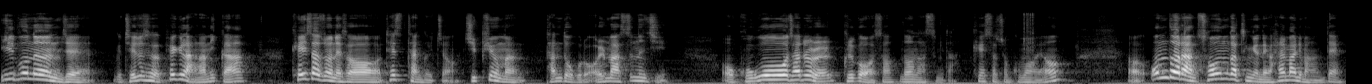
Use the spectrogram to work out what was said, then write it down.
일부는 이제 제조사에서 표기를 안 하니까 K사전에서 테스트한 거 있죠. GPU만 단독으로 얼마 쓰는지. 어, 그거 자료를 긁어와서 넣어놨습니다. K사전 고마워요. 어, 온도랑 소음 같은 경우 내가 할 말이 많은데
